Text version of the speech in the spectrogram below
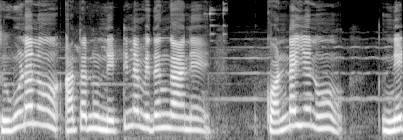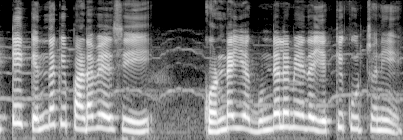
సుగుణను అతను నెట్టిన విధంగానే కొండయ్యను నెట్టి కిందకి పడవేసి కొండయ్య గుండెల మీద ఎక్కి కూర్చొని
